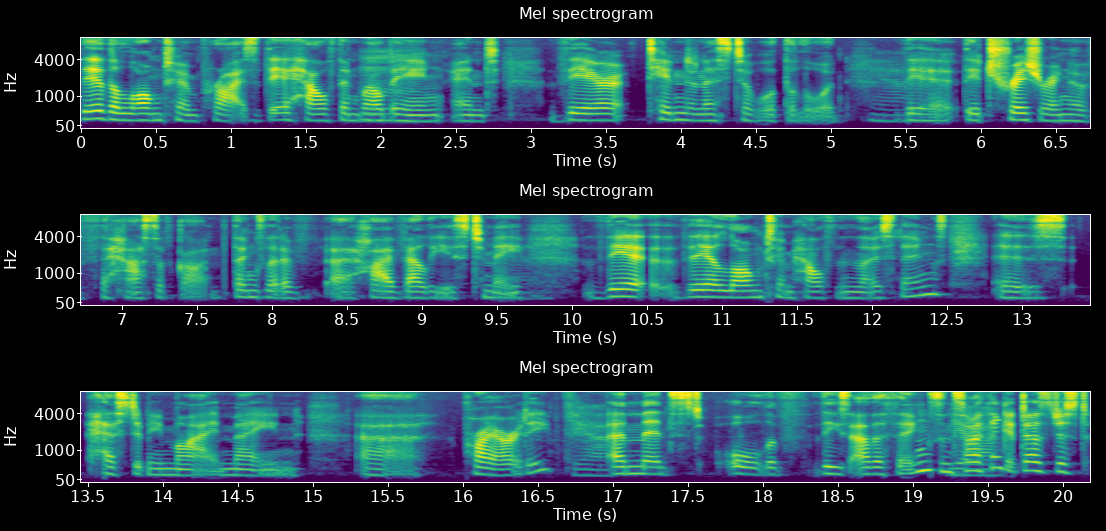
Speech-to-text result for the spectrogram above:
they're the long term prize. Their health and well being and their tenderness toward the Lord, their their treasuring of the house of God, things that have uh, high values to me. Their their long term health in those things is has to be my main. Uh, priority Yeah. amidst all of these other things and so i think it does just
